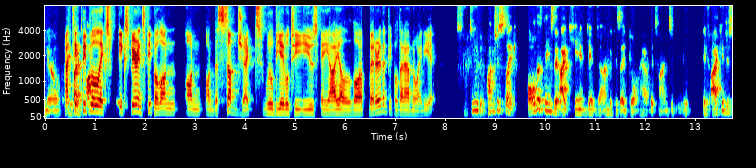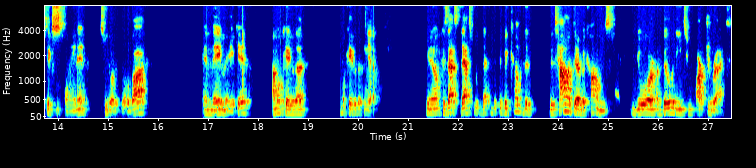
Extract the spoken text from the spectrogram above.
you know i think talk- people ex- experienced people on on on the subject will be able to use ai a lot better than people that have no idea dude, I'm just like all the things that I can't get done because I don't have the time to do. If I could just explain it to a robot and they make it, I'm okay with that. I'm okay with it. yeah you know because that's that's what that it becomes the the talent there becomes your ability to art direct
